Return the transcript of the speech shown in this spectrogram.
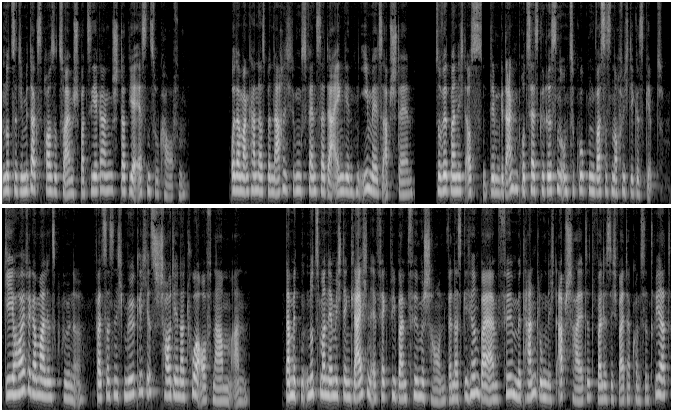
Nutze die Mittagspause zu einem Spaziergang, statt dir Essen zu kaufen. Oder man kann das Benachrichtigungsfenster der eingehenden E-Mails abstellen so wird man nicht aus dem Gedankenprozess gerissen, um zu gucken, was es noch Wichtiges gibt. Gehe häufiger mal ins Grüne. Falls das nicht möglich ist, schau dir Naturaufnahmen an. Damit nutzt man nämlich den gleichen Effekt wie beim Filmeschauen. Wenn das Gehirn bei einem Film mit Handlung nicht abschaltet, weil es sich weiter konzentriert,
